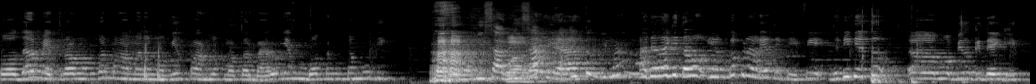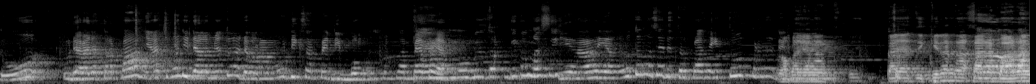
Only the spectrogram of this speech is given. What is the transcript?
Polda Metro melakukan pengamanan mobil pengangkut motor baru yang membawa penumpang mudik. bisa bisa ya. itu gimana? Ada lagi tahu yang gue pernah lihat di TV. Jadi dia tuh eh, mobil gede gitu, udah ada terpalnya, cuma di dalamnya tuh ada orang mudik sampai dibong sampai apa ya? Kayak mobil truk gitu nggak sih? Iya, yang lu tuh masih ada terpalnya itu pernah deh. Oh, kayak yang kayak dikira nggak kayak Seolah- barang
